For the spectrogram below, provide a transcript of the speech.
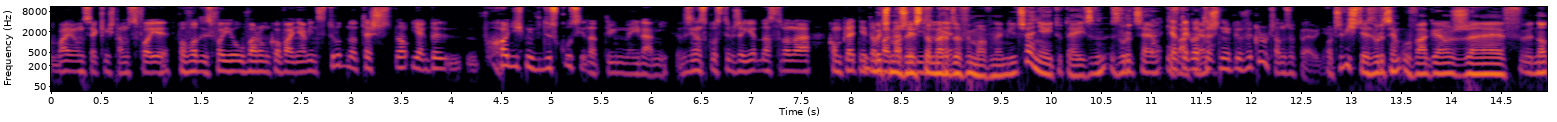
e, mając jakieś tam swoje powody, swoje uwarunkowania, więc trudno też no, jakby wchodzić mi w dyskusję nad tymi mailami, w związku z tym, że jedna strona kompletnie to Być może jest to bardzo wymowne milczenie i tutaj zwrócę ja uwagę... Ja tego też nie wykluczam zupełnie. Oczywiście, zwrócę uwagę, że w, no,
